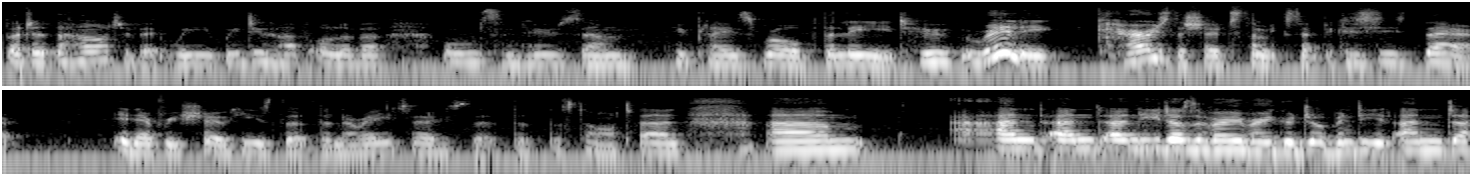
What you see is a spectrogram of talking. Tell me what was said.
but at the heart of it, we, we do have Oliver Ormson, who's um, who plays Rob, the lead, who really carries the show to some extent because he's there in every show. He's the, the narrator. He's the, the, the star turn. Um, and, and and he does a very very good job indeed. And uh,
